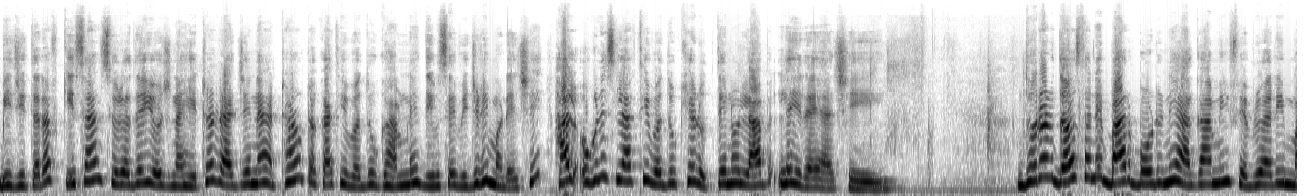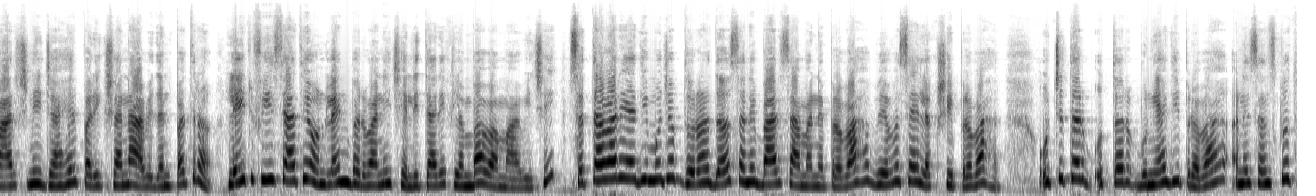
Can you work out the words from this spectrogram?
બીજી તરફ કિસાન સૂર્યોદય યોજના હેઠળ રાજ્યના અઠ્ઠાણું ટકાથી વધુ ગામને દિવસે વીજળી મળે છે. હાલ ઓગણીસ લાખથી વધુ ખેડૂત તેનો લાભ લઈ રહ્યા છે. ધોરણ દસ અને બાર બોર્ડની આગામી ફેબ્રુઆરી માર્ચની જાહેર પરીક્ષાના આવેદનપત્ર, લેટ ફી સાથે ઓનલાઈન ભરવાની છેલ્લી તારીખ લંબાવવામાં આવી છે. સત્તાવાર યાદી મુજબ ધોરણ દસ અને બાર સામાન્ય પ્રવાહ વ્યવસાય લક્ષી પ્રવાહ, ઉચ્ચતર ઉત્તર બુનિયાદી પ્રવાહ અને સંસ્કૃત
